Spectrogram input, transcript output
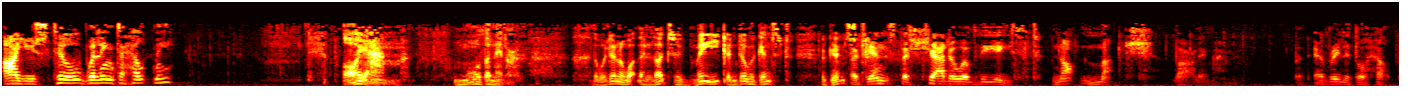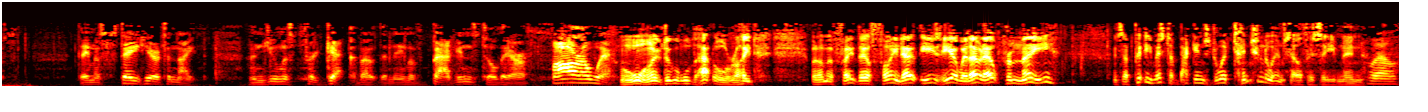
are you still willing to help me? I am. More than ever. Though I don't know what the likes of me can do against... Against... Against the shadow of the east. Not much, Barliman. But every little helps. They must stay here tonight, and you must forget about the name of Baggins till they are far away. Oh, I'll do all that all right. But I'm afraid they'll find out easier without help from me. It's a pity Mr. Baggins drew attention to himself this evening. Well,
